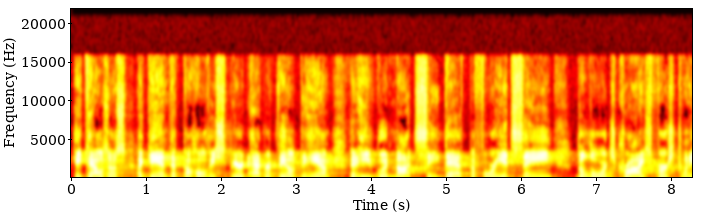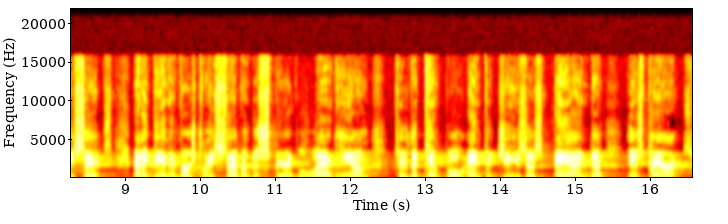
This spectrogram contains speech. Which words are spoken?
He tells us again that the Holy Spirit had revealed to him that he would not see death before he had seen the Lord's Christ, verse 26. And again in verse 27, the Spirit led him to the temple and to Jesus and his parents.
